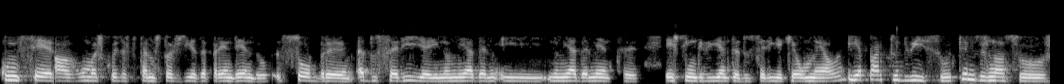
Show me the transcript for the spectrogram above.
conhecer algumas coisas que estamos todos os dias aprendendo sobre a doçaria e, nomeadamente este ingrediente da doçaria que é o mel. E a parte de tudo isso, temos os nossos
